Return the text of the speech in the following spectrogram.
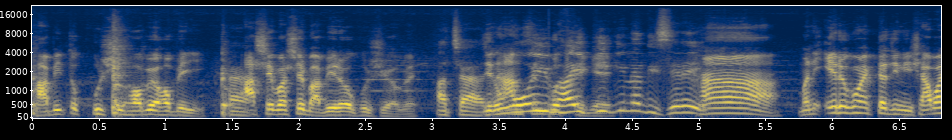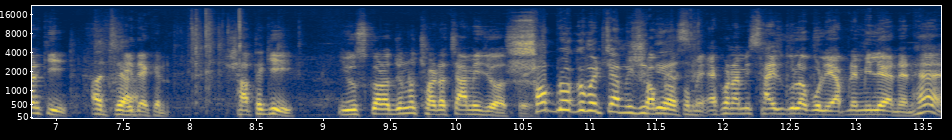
ভাবি তো খুশি হবে হবেই। হ্যাঁ। আশেপাশে ভাবিরাও খুশি হবে। আচ্ছা ওই ভাই কি কিনা দিছে রে? হ্যাঁ মানে এরকম একটা জিনিস। আবার কি? আচ্ছা। এই দেখেন সাথে কি? ইউজ করার জন্য ছয়টা চামিজও আছে। সব রকমের চামিজ সব রকমের। এখন আমি সাইজগুলো বলি আপনি মিলে আনেন হ্যাঁ?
